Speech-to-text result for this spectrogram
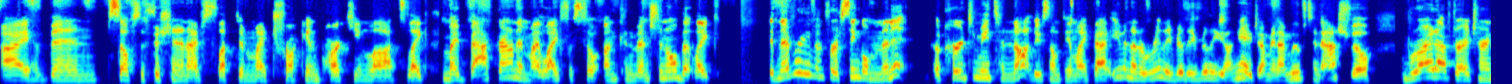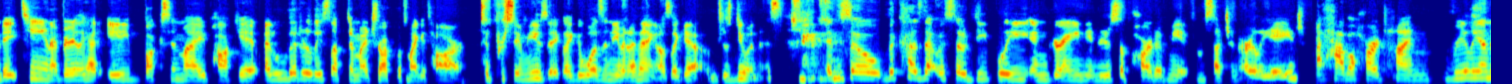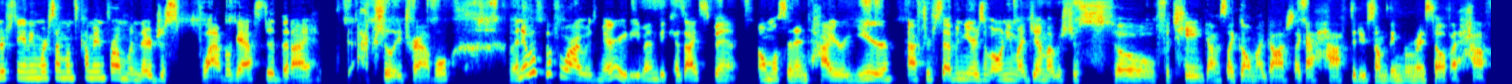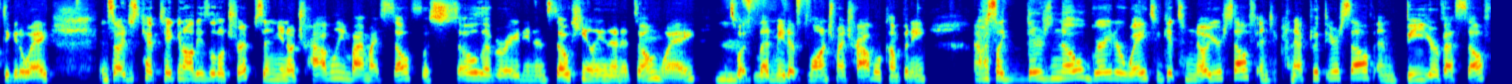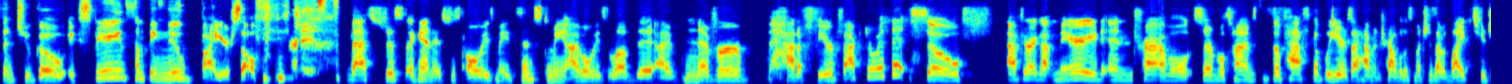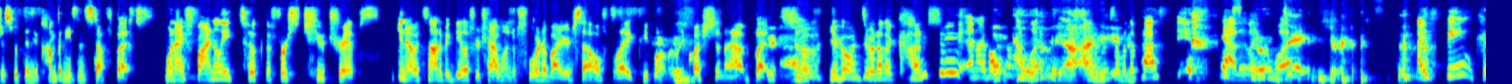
I have been self sufficient. I've slept in my truck in parking lots. Like, my background and my life was so unconventional that, like, it never even for a single minute occurred to me to not do something like that, even at a really, really, really young age. I mean, I moved to Nashville right after I turned 18. I barely had 80 bucks in my pocket. I literally slept in my truck with my guitar to pursue music. Like it wasn't even a thing. I was like, yeah, I'm just doing this. and so, because that was so deeply ingrained and just a part of me from such an early age, I have a hard time really understanding where someone's coming from when they're just flabbergasted that I actually travel. And it was before I was married, even because I spent almost an entire year after seven years of owning my gym. I was just so fatigued. I was like, oh my gosh, like I have to do something for myself. I have to get away. And so I just kept taking all these little trips. And, you know, traveling by myself was so liberating and so healing in its own way. Mm. It's what led me to launch my travel company. I was like, there's no greater way to get to know yourself and to connect with yourself and be your best self than to go experience something new by yourself. That's just, again, it's just always made sense to me. I've always loved it. I've never had a fear factor with it. So after I got married and traveled several times, the past couple years I haven't traveled as much as I would like to just with the new companies and stuff. But when I finally took the first two trips, you know, it's not a big deal if you're traveling to Florida by yourself. Like people don't really question that. But yeah. you're going to another country and I've also Colombia, I mean over the past Yeah, they're so like, what? I think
